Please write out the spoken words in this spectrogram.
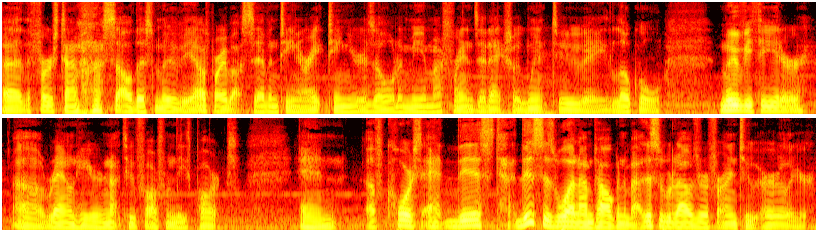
uh, the first time I saw this movie. I was probably about 17 or 18 years old, and me and my friends had actually went to a local movie theater uh, around here, not too far from these parks. And of course, at this time, this is what I'm talking about. This is what I was referring to earlier.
